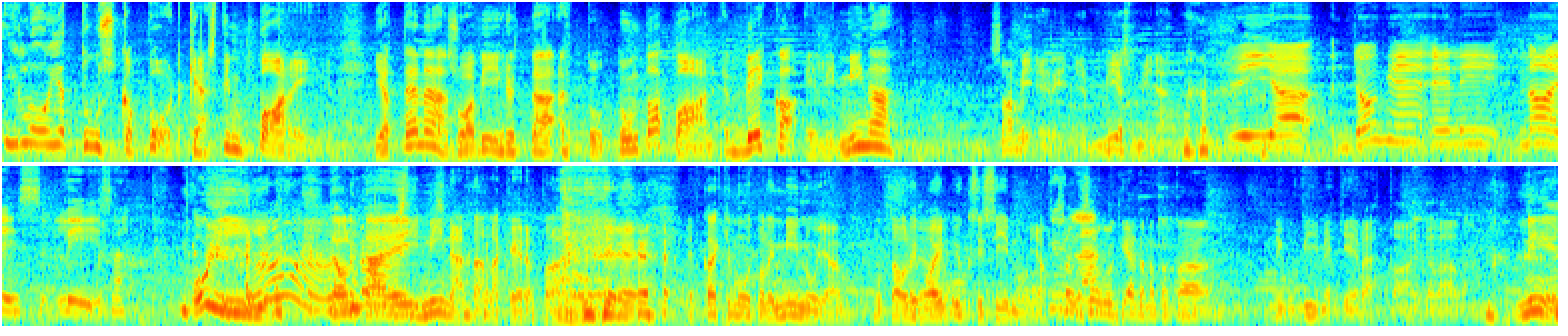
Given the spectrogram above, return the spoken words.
Ilo ja Tuska podcastin pariin. Ja tänään sua viihdyttää tuttuun tapaan Veka eli minä. Sami eli mies minä. Ja Doge eli nais-Liisa. Oi! Tää oli tää ei minä tällä kertaa. Et kaikki muut oli minuja, mutta oli vain yksi sinuja. Kyllä. Se on, se on kuin kieltämä tota, niin kuin viime kevättä aika lailla. Niin,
